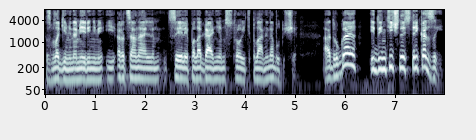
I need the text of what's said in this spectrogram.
с благими намерениями и рациональным целеполаганием строить планы на будущее, а другая — идентичность стрекозы,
